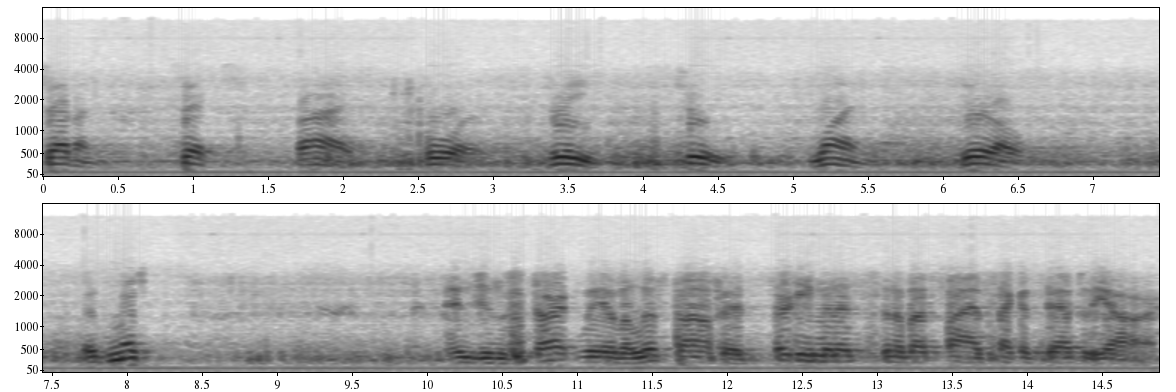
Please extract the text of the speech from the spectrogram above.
7, 6, 5, 4, 3, 2, 1, 0. Ignition. Engine start. We have a liftoff at 30 minutes and about 5 seconds after the hour.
